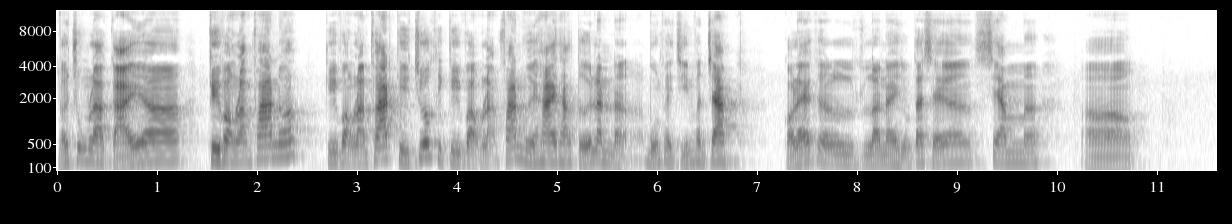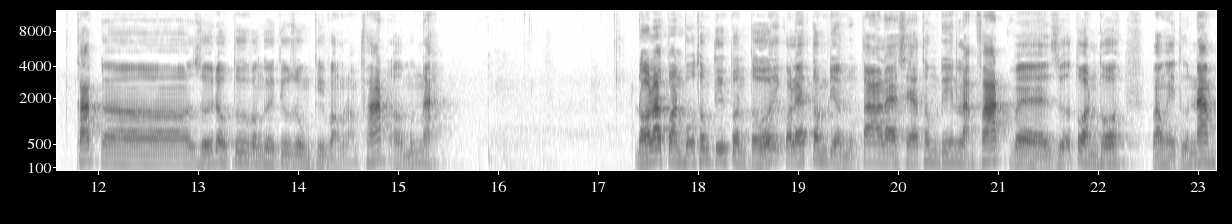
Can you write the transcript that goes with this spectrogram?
nói chung là cái uh, kỳ vọng lạm phát nữa. Kỳ vọng lạm phát kỳ trước thì kỳ vọng lạm phát 12 tháng tới lần là 4,9% có lẽ ờ, lần này chúng ta sẽ xem uh, các uh, giới đầu tư và người tiêu dùng kỳ vọng lạm phát ở mức nào. Đó là toàn bộ thông tin tuần tới. Có lẽ tâm điểm chúng ta là sẽ thông tin lạm phát về giữa tuần thôi vào ngày thứ năm.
